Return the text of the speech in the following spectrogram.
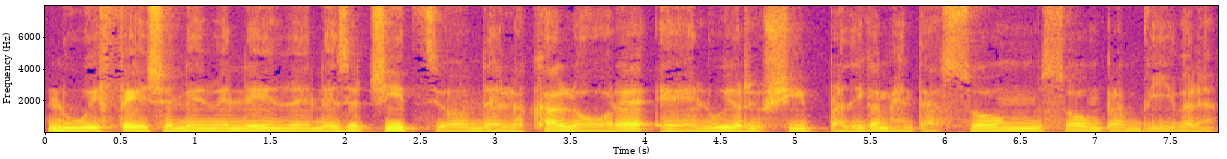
lui fece le, le, l'esercizio del calore e lui riuscì praticamente a som, sopravvivere.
